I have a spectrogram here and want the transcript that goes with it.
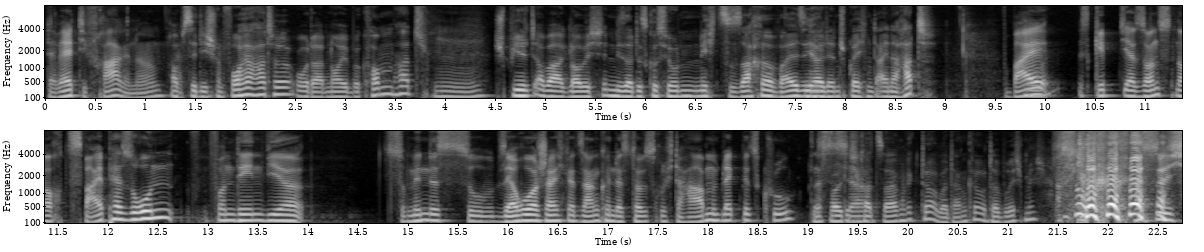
Da wäre halt die Frage, ne? Ob sie die schon vorher hatte oder neu bekommen hat, Mhm. spielt aber, glaube ich, in dieser Diskussion nicht zur Sache, weil sie Mhm. halt entsprechend eine hat. Wobei, Ja. es gibt ja sonst noch zwei Personen, von denen wir zumindest zu sehr hoher Wahrscheinlichkeit sagen können, dass Teufelsfrüchte haben in Blackbeards Crew. Das, wollte ist ich ja- gerade sagen, Victor, aber danke, unterbrich mich. Ach so, also ich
